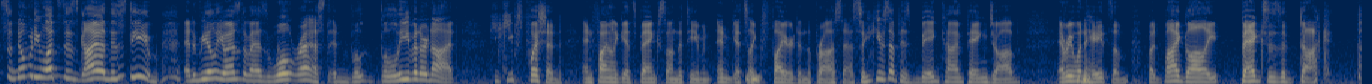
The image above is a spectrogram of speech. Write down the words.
So nobody wants this guy on this team, and Emilio Estevez won't rest. And be- believe it or not, he keeps pushing and finally gets Banks on the team and, and gets like fired in the process. So he gives up his big time paying job. Everyone mm-hmm. hates him, but by golly, Banks is a duck.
